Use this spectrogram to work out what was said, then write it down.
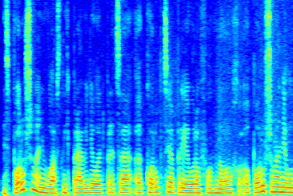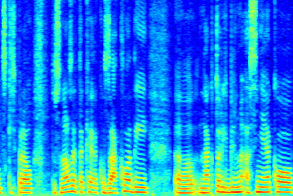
s porušovaním vlastných pravidel, veď predsa korupcia pri eurofondoch, porušovanie ľudských práv, to sú naozaj také ako základy, na ktorých by sme asi nejako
